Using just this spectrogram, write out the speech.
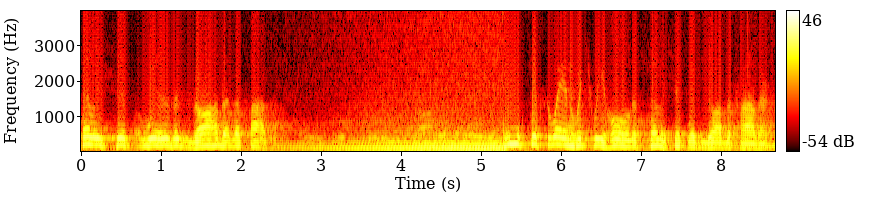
fellowship with God the Father. In the fifth way in which we hold a fellowship with God the Father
